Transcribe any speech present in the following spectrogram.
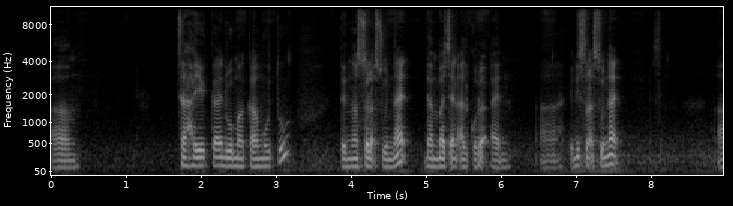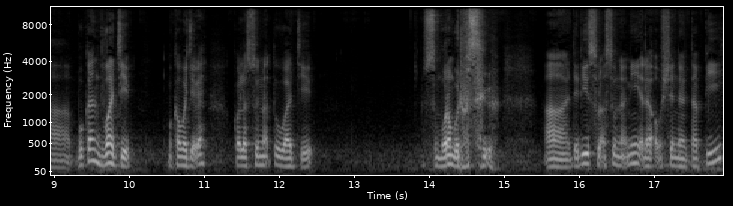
um, cahayakan rumah kamu tu dengan solat sunat dan bacaan al-Quran uh, jadi solat sunat uh, bukan wajib bukan wajib eh kalau sunat tu wajib semua orang berdosa. Ha, jadi solat sunat ni adalah optional tapi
